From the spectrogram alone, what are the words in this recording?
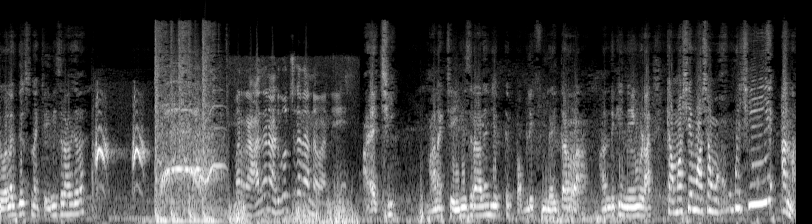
ఎవరికి తెలుసు నాకు చైనీస్ రాదు కదా. మరి రాదని అడగొచ్చు కదా అన్న వాడిని అచ్చి మనకు చైనీస్ రాదని చెప్తే పబ్లిక్ ఫీల్ అవుతారా? అందుకే నేను కూడా కమాషే మాషా మహి అన్నా.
